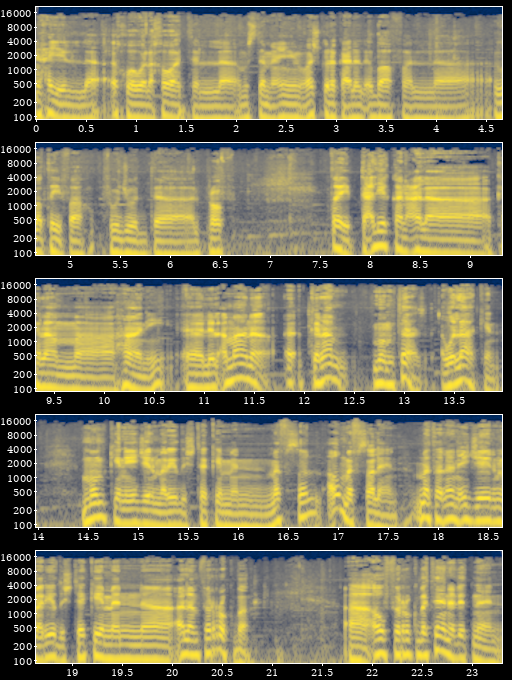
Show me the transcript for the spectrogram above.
نحيي الأخوة والأخوات المستمعين وأشكرك على الإضافة اللطيفة في وجود آه، البروف. طيب تعليقا على كلام آه، هاني. آه، للأمانة آه، كلام ممتاز ولكن ممكن يجي المريض يشتكي من مفصل أو مفصلين. مثلا يجي المريض يشتكي من آه، ألم في الركبة. آه، أو في الركبتين الاثنين.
